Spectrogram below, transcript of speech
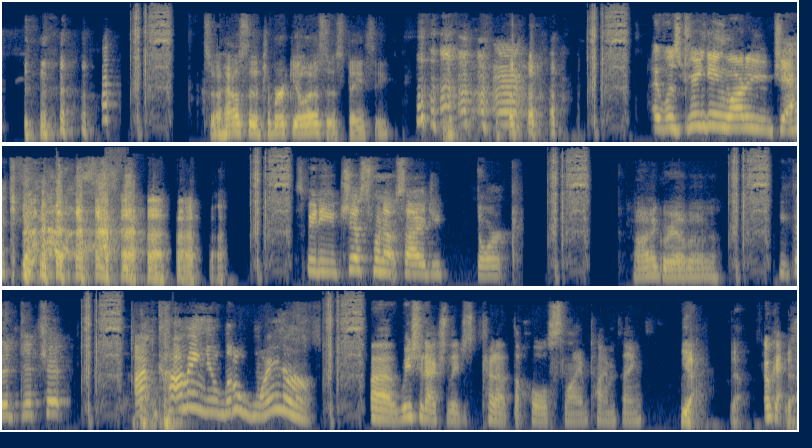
so, how's the tuberculosis, Stacy? I was drinking water, you jackass. Speedy, you just went outside, you dork. Hi, Grandma. You good, dipshit? I'm coming, you little whiner. Uh, we should actually just cut out the whole slime time thing. Yeah, yeah. Okay. Yeah.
